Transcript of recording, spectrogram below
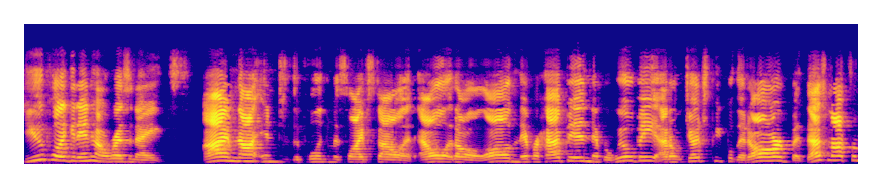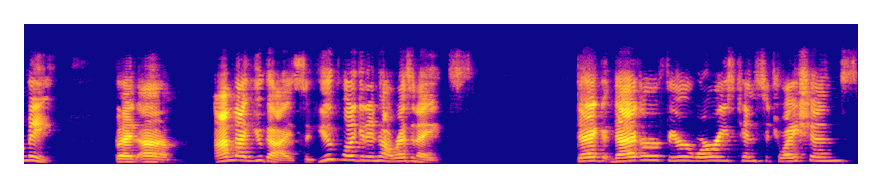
you plug it in how it resonates. I'm not into the polygamous lifestyle at all, at all, at all. Never have been, never will be. I don't judge people that are, but that's not for me. But um, I'm not you guys. So you plug it in how it resonates. Dag- dagger, fear, worries, tense situations.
